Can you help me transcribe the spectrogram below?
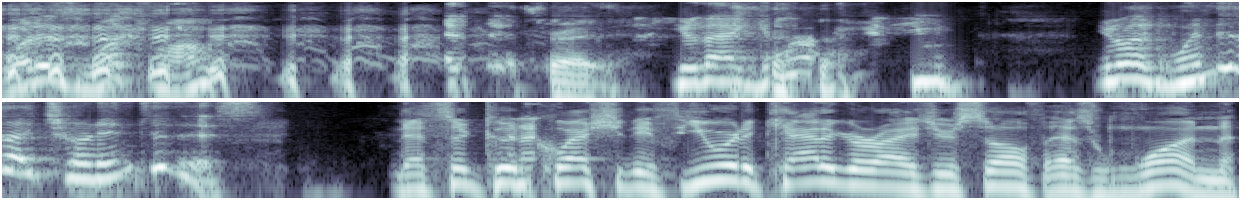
What is what's wrong? That's right. you're that guy. You you're like, when did I turn into this? That's a good question. If you were to categorize yourself as one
